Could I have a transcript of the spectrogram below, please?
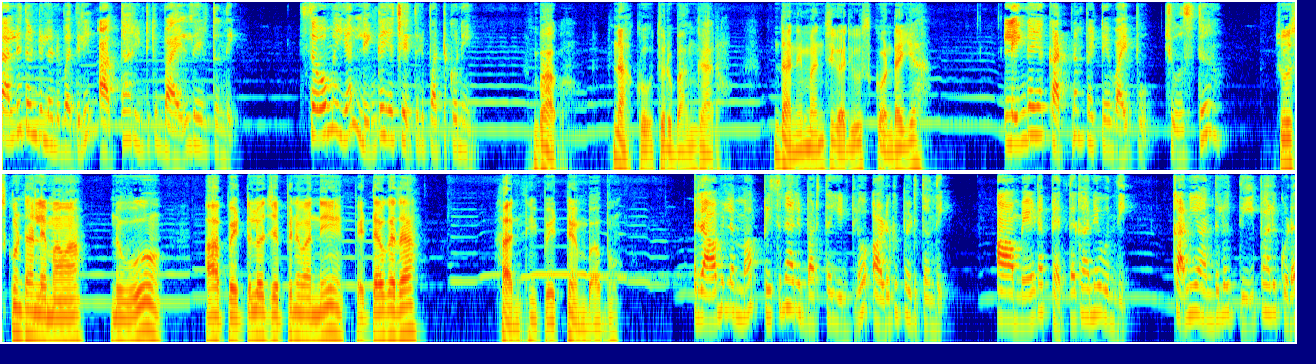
తల్లిదండ్రులను వదిలి అత్తారింటికి బయలుదేరుతుంది. సోమయ్య లింగయ్య చేతులు పట్టుకుని బాబు నా కూతురు బంగారం. దాన్ని మంచిగా చూసుకోండి అయ్యా లింగయ్య కట్నం పెట్టే వైపు చూస్తూ చూసుకుంటానులే మావా నువ్వు ఆ పెట్టెలో చెప్పినవన్నీ పెట్టావు కదా? అన్నీ పెట్టాం బాబు. రాములమ్మ పిసినారి భర్త ఇంట్లో అడుగు పెడుతోంది. ఆ మేడ పెద్దగానే ఉంది కాని అందులో దీపాలు కూడా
